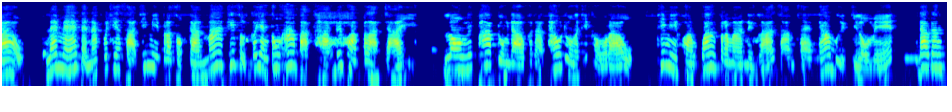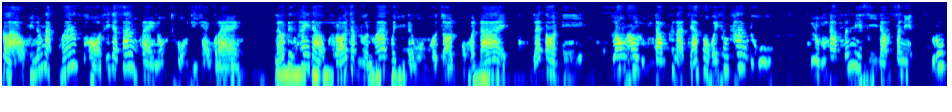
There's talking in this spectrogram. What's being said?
2019 และแม้แต่นักวิทยาศาสตร์ที่มีประสบการณ์มากที่สุดก็ยังต้องอ้าปากค้างด้วยความประหลาดใจ ลองนึกภาพดวงดาวขนาดเท่าดวงอาทิตย์ของเรา ที่มีความกว้างประมาณ1ล้าน3แสน9หมื่นกิโลเมตร ดาวดังกล่าวมีน้ำหนักมากพอที่จะสร้างแรงโน้มถ่วงที่แข็งแรง แล้วดึงให้ดาวเคราะห์จำนวนมากมาอยู่ในวงโคจรของมันได้ และตอนนี้ลองเอาหลุมดำขนาดยักษ์มาไว้ข้างๆดู หลุมดำนั้นมีสีดำสนิท รูป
